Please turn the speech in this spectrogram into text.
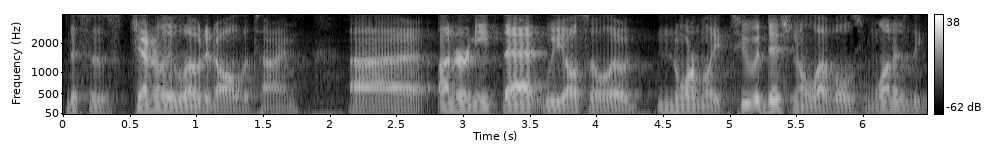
this is generally loaded all the time. Uh, underneath that, we also load normally two additional levels. One is the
